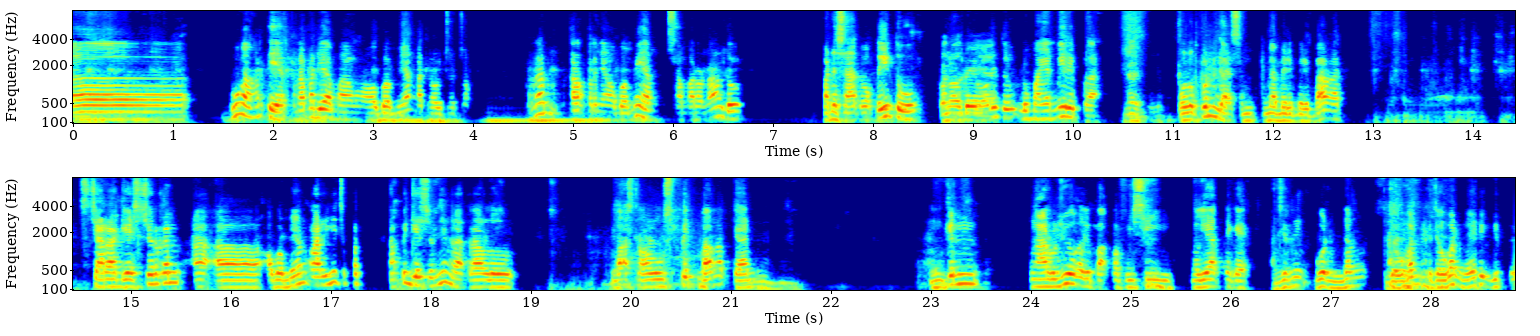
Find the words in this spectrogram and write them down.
eh gue nggak ngerti ya kenapa dia sama Aubameyang nggak terlalu cocok. Karena karakternya Aubameyang sama Ronaldo pada saat waktu itu Ronaldo yang waktu itu lumayan mirip lah. sih. Walaupun nggak nggak mirip-mirip banget. Secara gesture kan uh, uh, Aubameyang larinya cepet, tapi gesturnya nggak terlalu nggak terlalu speed banget kan. Mungkin ngaruh juga kali Pak ke visi ngelihatnya kayak anjir nih gue nendang kejauhan kejauhan kayak gitu.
